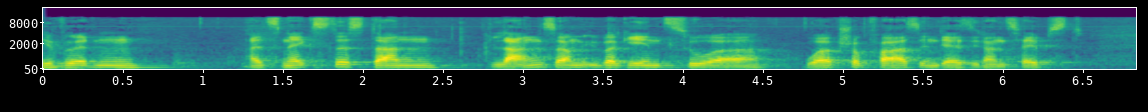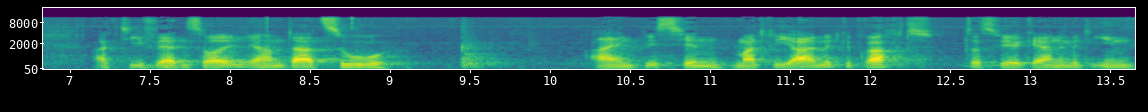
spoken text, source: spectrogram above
Wir würden als nächstes dann langsam übergehen zur Workshop-Phase, in der Sie dann selbst aktiv werden sollen. Wir haben dazu ein bisschen Material mitgebracht, das wir gerne mit Ihnen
